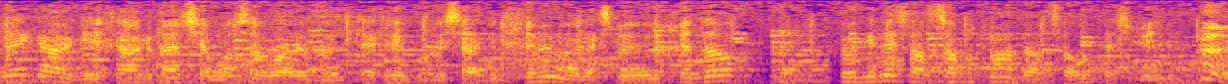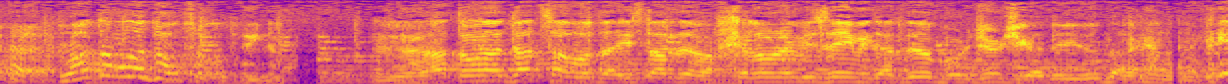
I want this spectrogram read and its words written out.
მე კარგი, ხა აქ დარჩა მოსაგვარებელი ტექნიკური საკითხები, მაგას მე ვიხედავ. თქვენ კიდე სასწრაფოდ უნდა დაცალოთ ეს ვიდეო. რატომ უნდა დავცალოთ ვინა? რატომ უნდა დაცალო და ის ტარდება ხელოვნების ზეიმი ტარდება ბორჯომში გადაიდო და ახან არის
